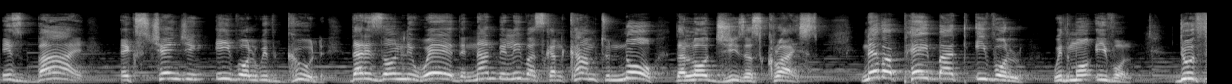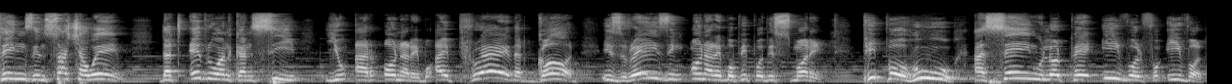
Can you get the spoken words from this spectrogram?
is by exchanging evil with good. That is the only way the non-believers can come to know the Lord Jesus Christ. Never pay back evil with more evil. Do things in such a way that everyone can see you are honorable. I pray that God is raising honorable people this morning. People who are saying will not pay evil for evil,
